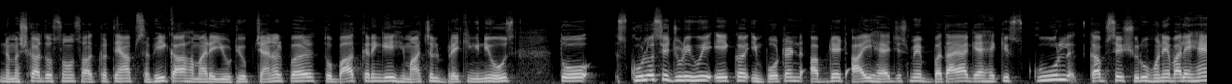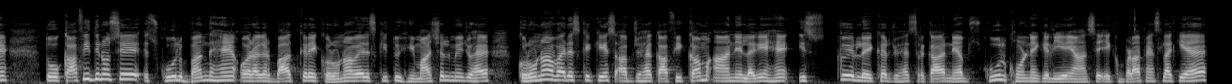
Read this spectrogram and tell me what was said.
नमस्कार दोस्तों, स्वागत करते हैं आप सभी का हमारे YouTube चैनल पर। तो बात करेंगे हिमाचल ब्रेकिंग न्यूज़। तो स्कूलों से जुड़ी हुई एक इम्पोर्टेंट अपडेट आई है, जिसमें बताया गया है कि स्कूल कब से शुरू होने वाले हैं। तो काफ़ी दिनों से स्कूल बंद हैं और अगर बात करें कोरोना वायरस की तो हिमाचल में जो है कोरोना वायरस के केस अब जो है काफ़ी कम आने लगे हैं। इसको लेकर जो है सरकार ने अब स्कूल खोलने के लिए यहाँ से एक बड़ा फैसला किया है।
